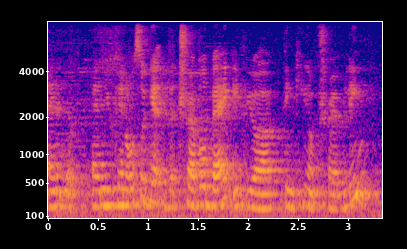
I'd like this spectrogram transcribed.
And, and you can also get the travel bag if you are thinking of traveling.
